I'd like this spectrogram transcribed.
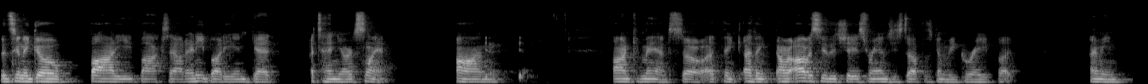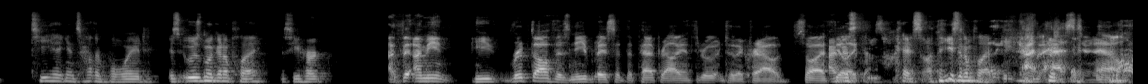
that's going to go body box out anybody and get a 10 yard slant on on command. So I think I think uh, obviously the Chase Ramsey stuff is going to be great, but I mean Tee Higgins, Tyler Boyd, is Uzomah going to play? Is he hurt? I think. I mean, he ripped off his knee brace at the pep rally and threw it into the crowd. So I feel I like okay. So I think he's going to play. Like he kind of has to now.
